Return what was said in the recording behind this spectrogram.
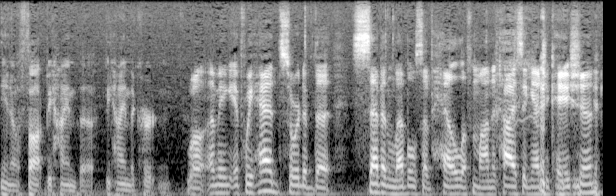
you know thought behind the behind the curtain Well, I mean, if we had sort of the seven levels of hell of monetizing education,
